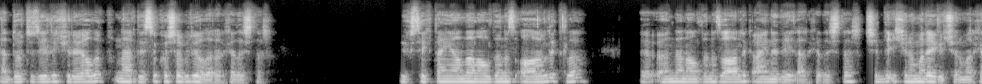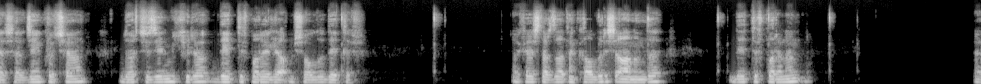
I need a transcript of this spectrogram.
Yani 450 kiloyu alıp neredeyse koşabiliyorlar arkadaşlar. Yüksekten yandan aldığınız ağırlıkla e, önden aldığınız ağırlık aynı değil arkadaşlar. Şimdi iki numaraya geçiyorum arkadaşlar. Cenk Koçak'ın 420 kilo deadlift barıyla yapmış olduğu deadlift. Arkadaşlar zaten kaldırış anında deadlift barının e,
